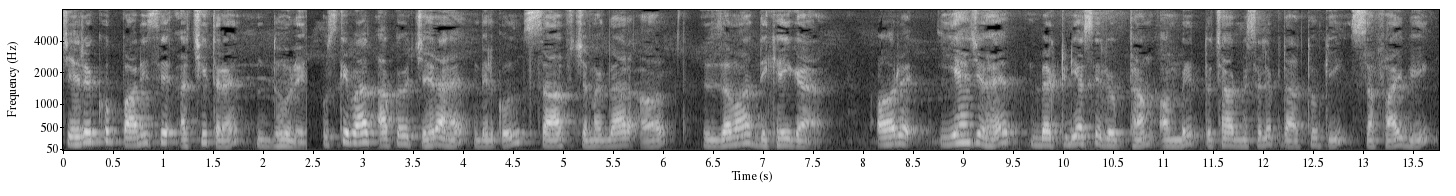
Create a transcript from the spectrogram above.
चेहरे को पानी से अच्छी तरह धो लें। उसके बाद आपका जो चेहरा है, बिल्कुल साफ़, चमकदार और जमा दिखेगा। और यह जो है, बैक्टीरिया से रोकथाम और मृत त्वचा और मिसले पदार्थों की सफ़ाई भी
